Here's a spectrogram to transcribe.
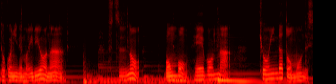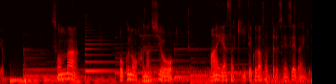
どこにでもいるような普通のボンボン平凡な教員だと思うんですよそんな僕の話を毎朝聞いてくださってる先生がいる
